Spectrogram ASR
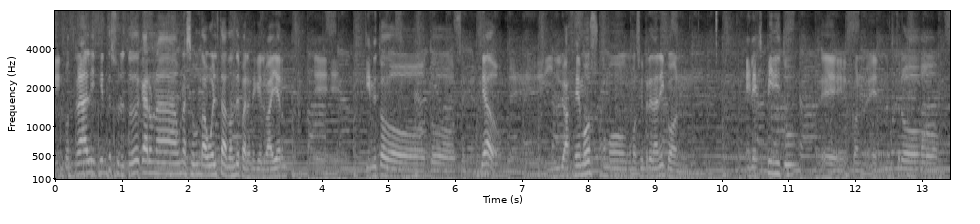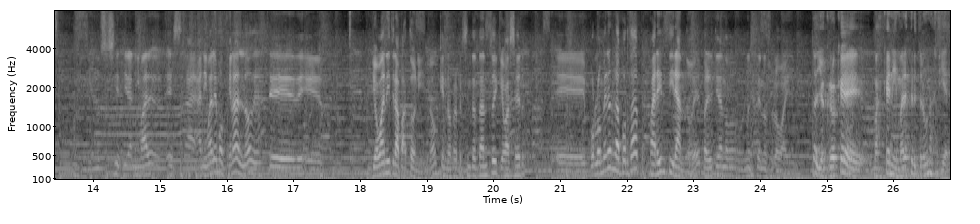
encontrar alicientes, sobre todo de cara a una, una, segunda vuelta donde parece que el Bayern tiene todo, todo sentenciado. Eh, y lo hacemos, como, como, siempre, Dani, con el espíritu, eh, con nuestro. No sé si decir animal. Es animal emocional, ¿no? de, Giovanni Trapattoni, ¿no? Que nos representa tanto y que va a ser eh, por lo menos la portada para ir tirando, ¿eh? Para ir tirando con este no se lo vaya. No, yo creo que más que animal espiritual una fiera.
